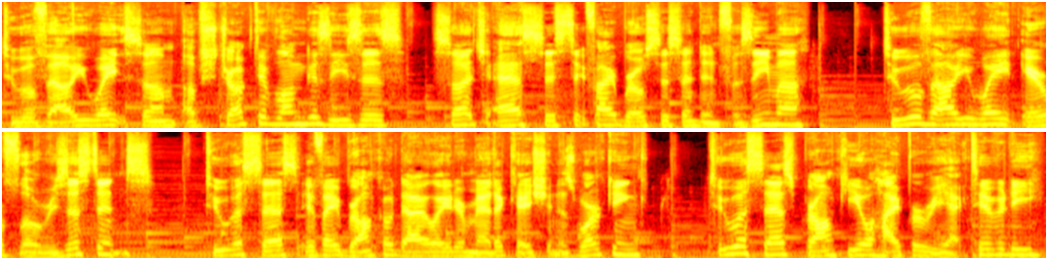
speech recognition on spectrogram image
to evaluate some obstructive lung diseases such as cystic fibrosis and emphysema, to evaluate airflow resistance, to assess if a bronchodilator medication is working, to assess bronchial hyperreactivity,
